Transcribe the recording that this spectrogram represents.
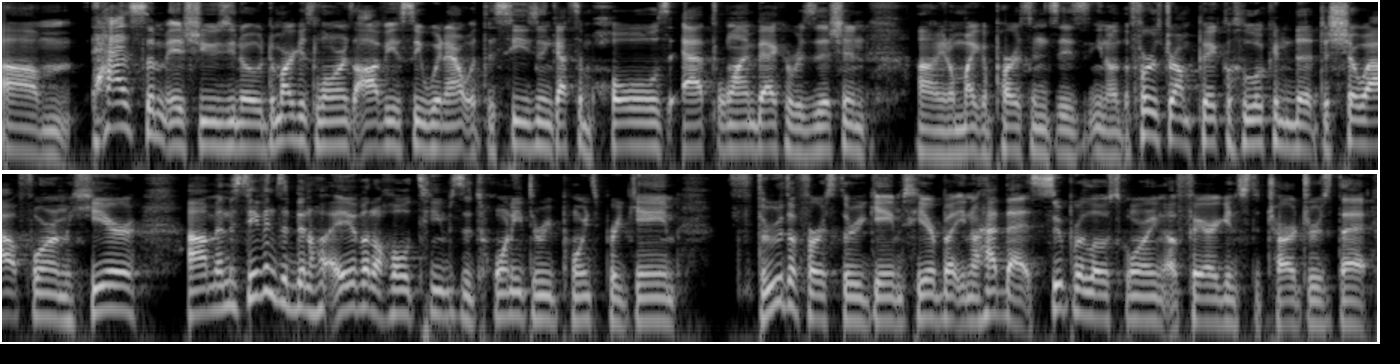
um, has some issues. You know, DeMarcus Lawrence obviously went out with the season, got some holes at the linebacker position. Uh, you know, Micah Parsons is you know the first round pick, looking to, to show out for him here. Um, and the Stevens have been able to hold teams to 23 points per game through the first three games here, but you know had that super low scoring affair against the Chargers that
